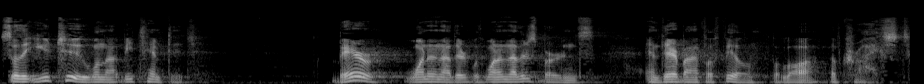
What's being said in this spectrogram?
so that you too will not be tempted. Bear one another with one another's burdens, and thereby fulfill the law of Christ.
